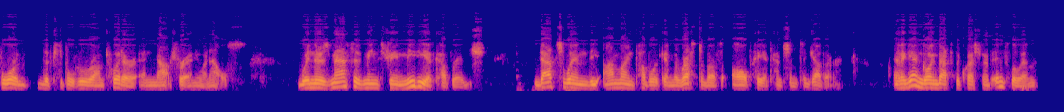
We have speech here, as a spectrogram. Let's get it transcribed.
for the people who are on Twitter and not for anyone else. When there's massive mainstream media coverage, that's when the online public and the rest of us all pay attention together. And again, going back to the question of influence,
